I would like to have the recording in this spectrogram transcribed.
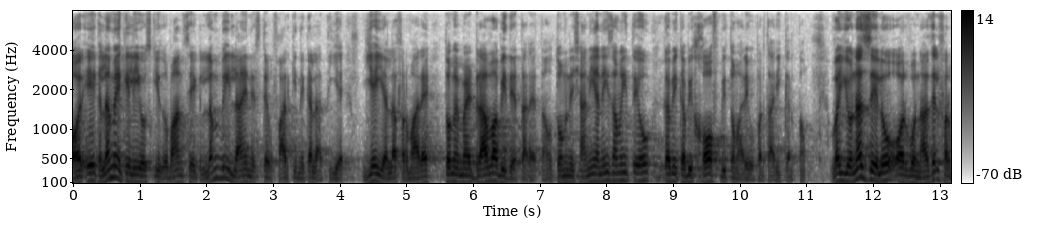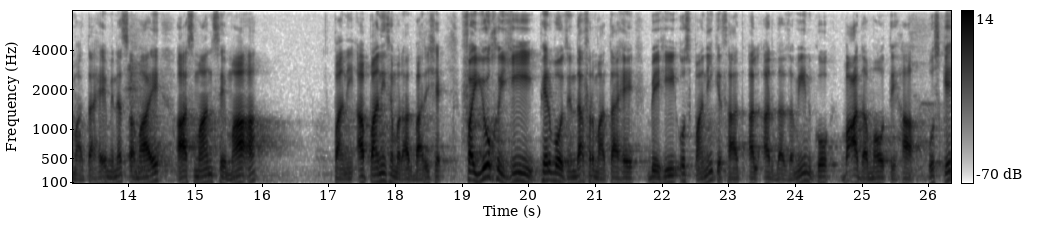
और एक लम्हे के लिए उसकी ज़ुबान से एक लंबी लाइन इस्तफार की निकल आती है। यही अल्लाह फरमा रहे तुम्हें मैं ड्रावा भी देता रहता हूँ। तुम निशानियाँ नहीं समझते हो कभी कभी खौफ भी तुम्हारे ऊपर तारी करता हूँ। वह यूनज़लो और वो नाजिल फरमाता है मिनत समाए, आसमान से माँ पानी, अब पानी से मुराद बारिश है। फ़युख ही फिर वो ज़िंदा फरमाता है, बेही, उस पानी के साथ अल अर्दा ज़मीन को, बाद मौत उसके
